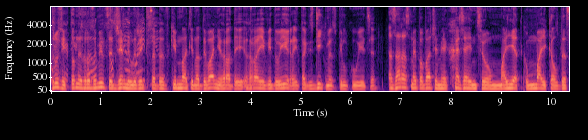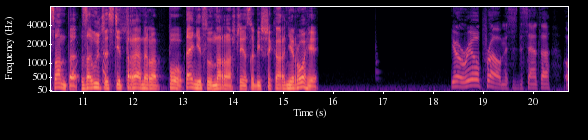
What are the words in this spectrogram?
Друзі, хто не зрозумів, це Джиммі лежить в себе в кімнаті на дивані, грає, грає відеоігри і так з дітьми спілкується. А зараз ми побачимо, як хазяїн цього маєтку Майкл Де Санта за участі тренера по тенісу наращує собі шикарні роги. You're a real pro, Mrs. DeSanta. A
